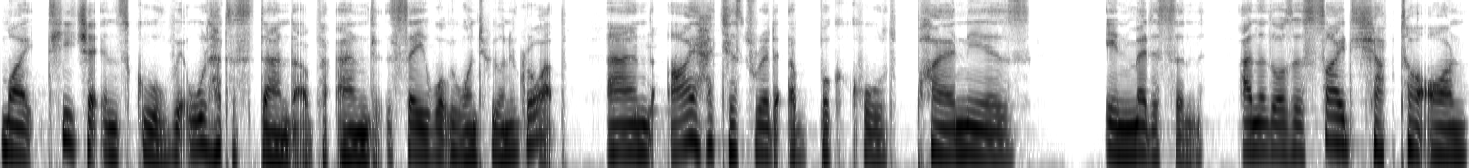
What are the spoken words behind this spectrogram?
My teacher in school, we all had to stand up and say what we want to be when we grow up. And I had just read a book called Pioneers in Medicine. And then there was a side chapter on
